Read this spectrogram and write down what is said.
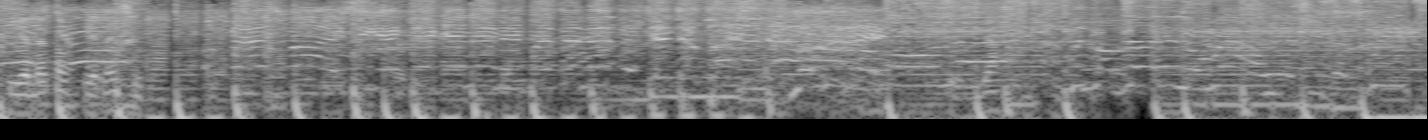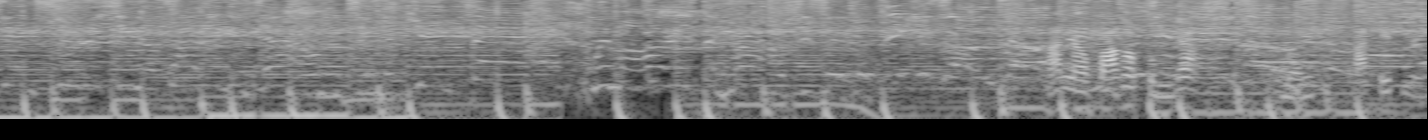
เปลี่ยนแล้วต้องเปลี่ยนให้สุดยากการ์ดนางฟ้าก็สุ่มยากเหมือนการ์ดทิพย์เลย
